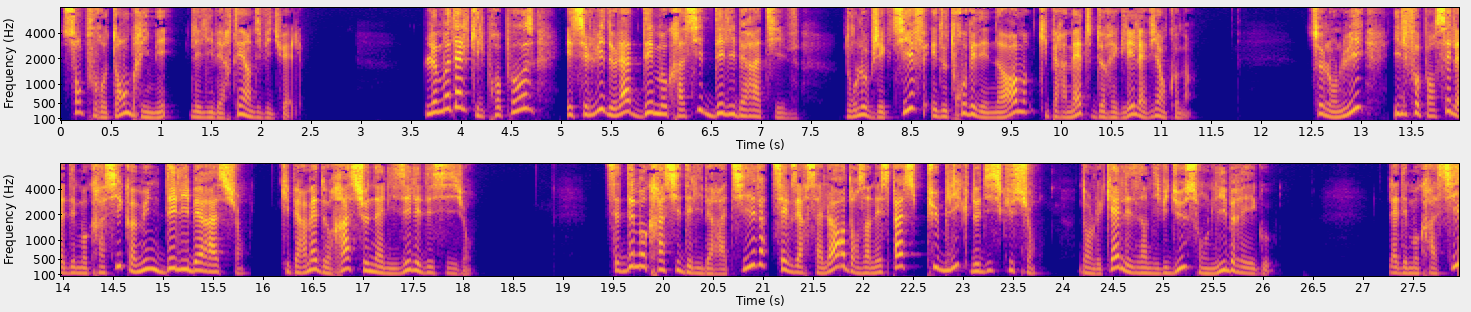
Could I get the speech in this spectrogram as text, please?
sans pour autant brimer les libertés individuelles. Le modèle qu'il propose est celui de la démocratie délibérative, dont l'objectif est de trouver des normes qui permettent de régler la vie en commun. Selon lui, il faut penser la démocratie comme une délibération, qui permet de rationaliser les décisions. Cette démocratie délibérative s'exerce alors dans un espace public de discussion, dans lequel les individus sont libres et égaux. La démocratie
